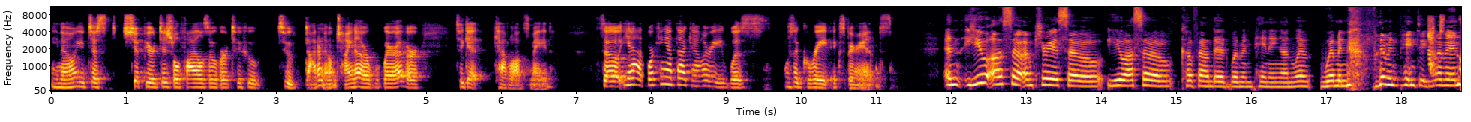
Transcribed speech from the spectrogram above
You know, you just ship your digital files over to who to I don't know, China or wherever to get catalogs made. So yeah, working at that gallery was was a great experience. And you also, I'm curious. So you also co-founded Women Painting on Women, Women, Women Painting Women,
